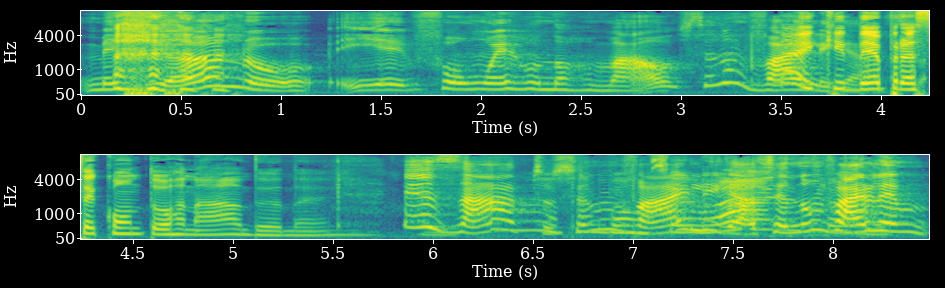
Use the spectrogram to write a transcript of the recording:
mediano e for um erro normal, você não vai é, ligar. que dê pra ser contornado, né? Exato, Ah, você tá não bom, vai ligar, vai, você não então. vai lem-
